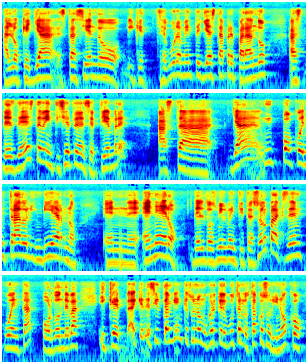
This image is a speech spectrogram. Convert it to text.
a lo que ya está haciendo y que seguramente ya está preparando desde este 27 de septiembre hasta ya un poco entrado el invierno en eh, enero del 2023, solo para que se den cuenta por dónde va. Y que hay que decir también que es una mujer que le gustan los tacos Orinoco,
